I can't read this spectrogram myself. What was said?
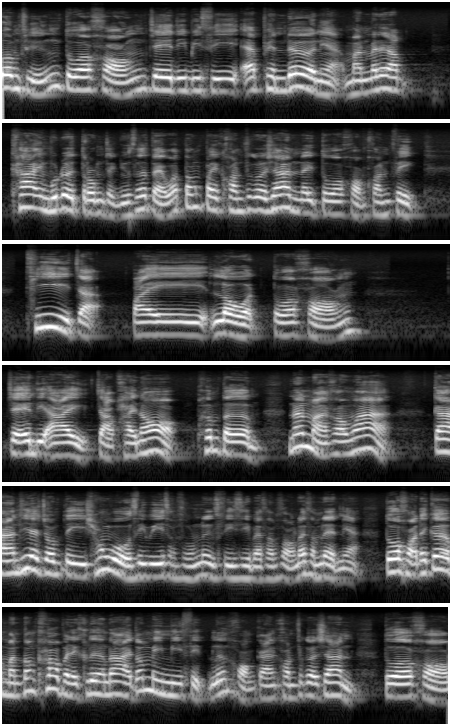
รวมถึงตัวของ JDBC Appender เนี่ย มันไม่ได้รับค่า input โดยตรงจาก user แต่ว่าต้องไป configuration ในตัวของ config ที่จะ ไปโหลดตัวของ JNDI จากภายนอกเพิ่มเติม นั่นหมายความว่าการที่จะโจมตีช่องโหว่ CV 201 44832 ได้สำเร็จเนี่ย ตัวของ Attacker มันต้องเข้าไปในเครื่องได้ ต้องมีมีสิทธิ์เรื่องของการ configuration ตัวของ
